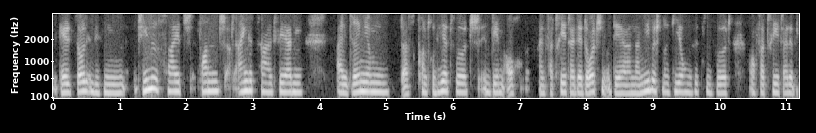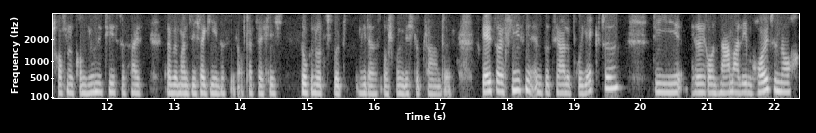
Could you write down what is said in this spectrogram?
Geld soll in diesen Genocide Fund eingezahlt werden ein Gremium, das kontrolliert wird, in dem auch ein Vertreter der deutschen und der namibischen Regierung sitzen wird, auch Vertreter der betroffenen Communities. Das heißt, da will man sicher gehen, dass es auch tatsächlich so genutzt wird, wie das ursprünglich geplant ist. Das Geld soll fließen in soziale Projekte. Die Herero und Nama leben heute noch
